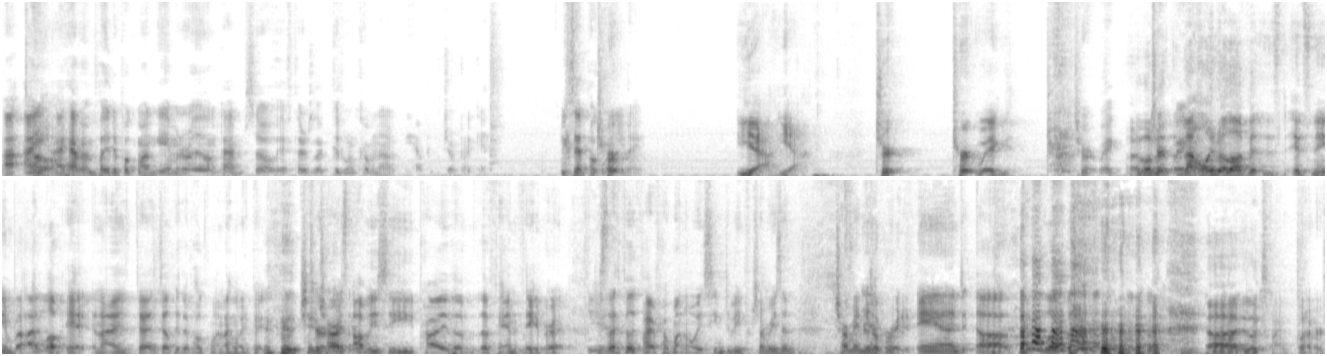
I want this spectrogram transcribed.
Uh, I Oh. I haven't played a Pokemon game in a really long time, so if there's a good one coming out, I'd be happy to jump back in. Except Pokemon Tur- Unite. Yeah, yeah. Turt Turtwig. Turtwig. I love Turtwig. it. Not only do I love it, its name, but I love it, and I that is definitely the Pokemon I'm going to pick. Chimchar is obviously probably the, the fan favorite. Because Yeah. I feel like fire Pokemon always seem to be for some reason. Charmander's Yeah. overrated, and uh, uh, it looks fine, whatever.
